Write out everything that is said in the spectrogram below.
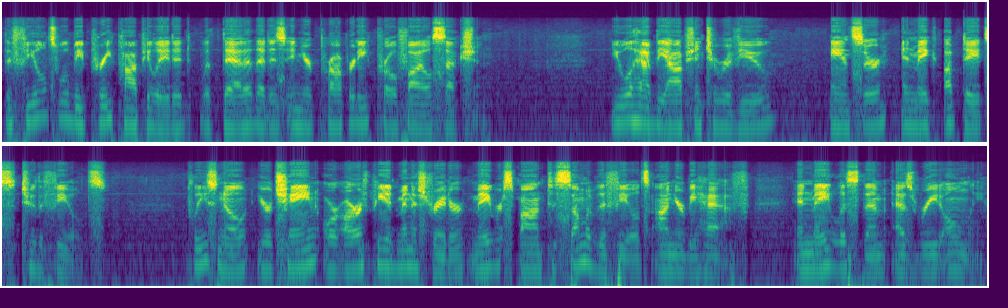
The fields will be pre-populated with data that is in your Property Profile section. You will have the option to review, answer, and make updates to the fields. Please note your chain or RFP administrator may respond to some of the fields on your behalf and may list them as read-only.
